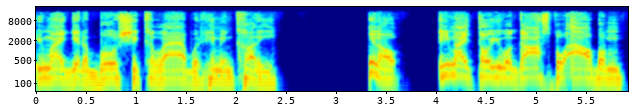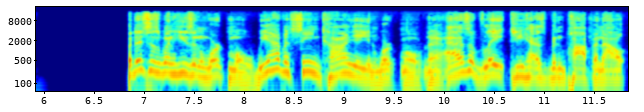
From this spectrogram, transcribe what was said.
You might get a bullshit collab with him and Cudi. You know, he might throw you a gospel album. But this is when he's in work mode. We haven't seen Kanye in work mode. Now, as of late, he has been popping out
